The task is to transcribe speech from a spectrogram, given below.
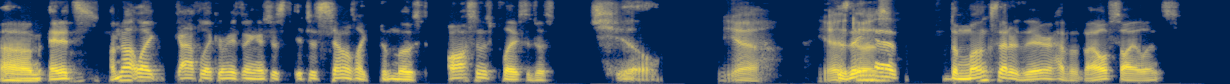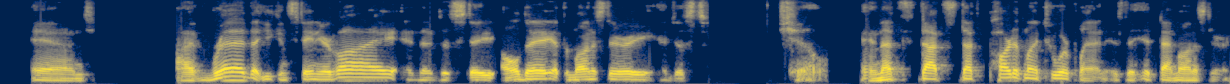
Um, and it's I'm not like Catholic or anything. It's just it just sounds like the most awesomest place to just chill. Yeah. Yeah, Because they does. have the monks that are there have a vow of silence. And I've read that you can stay nearby and then just stay all day at the monastery and just chill. And that's that's that's part of my tour plan is to hit that monastery.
